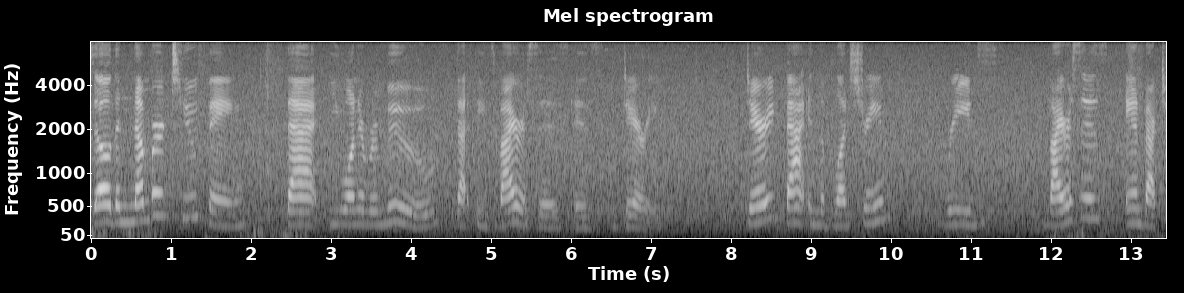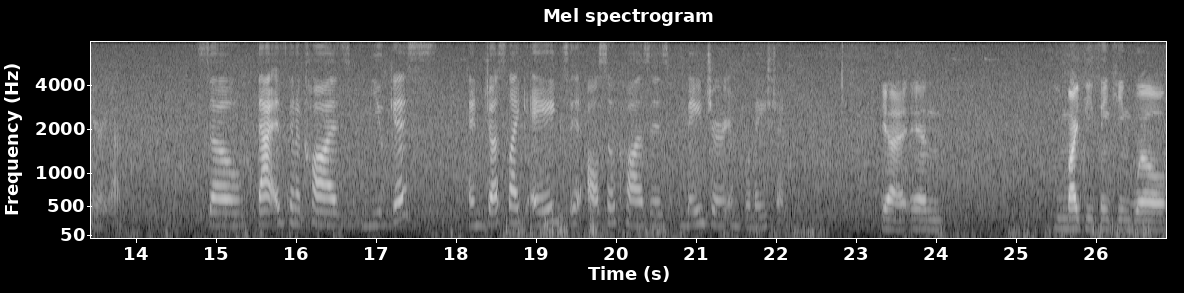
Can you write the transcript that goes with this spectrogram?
So the number two thing that you want to remove that feeds viruses is dairy. Dairy fat in the bloodstream breeds viruses and bacteria. So that is going to cause mucus, and just like eggs, it also causes major inflammation. Yeah, and you might be thinking, well,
